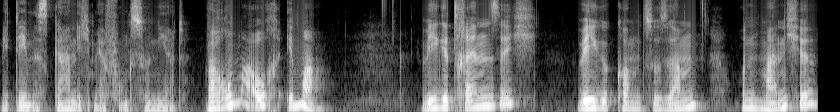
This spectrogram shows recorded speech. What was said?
mit dem es gar nicht mehr funktioniert. Warum auch immer. Wege trennen sich, Wege kommen zusammen und manche,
